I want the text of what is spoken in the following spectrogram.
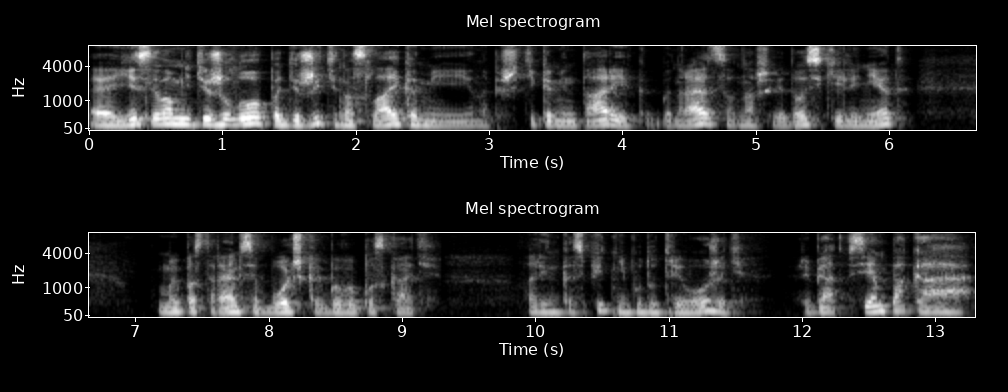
Э, Если вам не тяжело, поддержите нас лайками и напишите комментарий, как бы нравятся наши видосики или нет. Мы постараемся больше как бы выпускать. Аринка спит, не буду тревожить. Ребят, всем пока!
